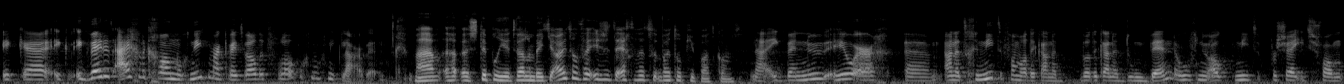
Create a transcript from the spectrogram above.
ik, uh, ik, ik weet het eigenlijk gewoon nog niet, maar ik weet wel dat ik voorlopig nog niet klaar ben. Maar uh, stippel je het wel een beetje uit of is het echt wat, wat op je pad komt? Nou, ik ben nu heel erg um, aan het genieten van wat ik aan het, wat ik aan het doen ben. Er hoeft nu ook niet per se iets van,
